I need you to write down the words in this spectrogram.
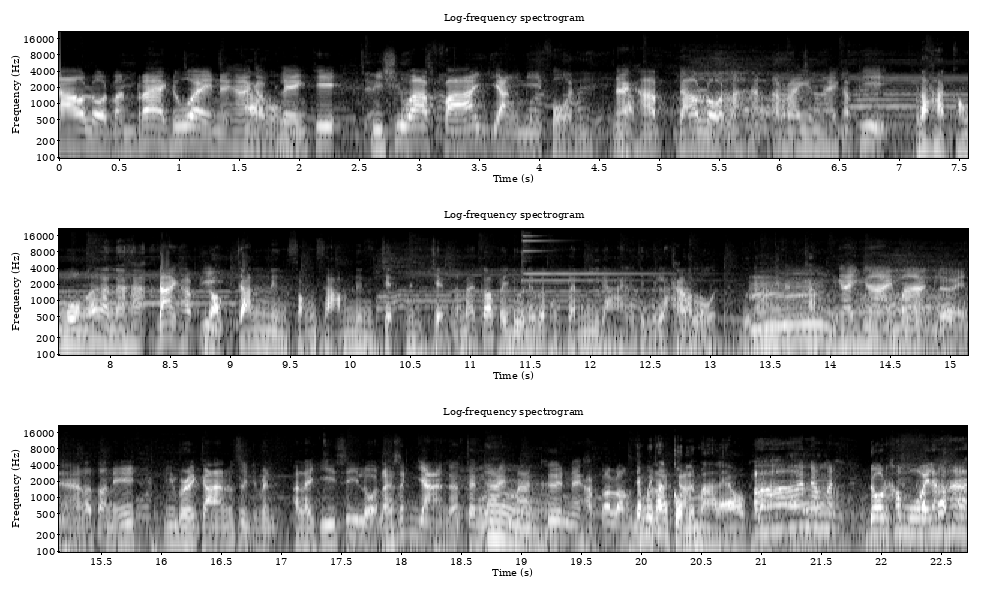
ดาวน์โหลดวันแรกด้วยนะฮะ ครับกับผม เพลงที่มีชื่อว่าฟ้ายังมีฝนนะครับ ดาวน์โหลดรหัสอะไรยังไงครับพี่ รหัสของวงแล้วกันนะฮะ ได้ครับพี่ดอกจัน1 2 3 1 7 1 7 แล้วแม่ก็ไปดูในเว็บของแกรมมี่ได้นะจะมีรหัสครับดาวน์โหลดดูได้นะครับอืมง่ายๆมากเลยนะ แล้วตอนนี้มีบริการรู้สึกจะเป็นอะไร easy load อะไรสักอย่างก็จะง่ายมากขึ้นนะครับก็ลองยังไม่ทันกดเลยมาแล้วอะพี่อ่านั่นมันโดนขโมยแล้วฮะ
